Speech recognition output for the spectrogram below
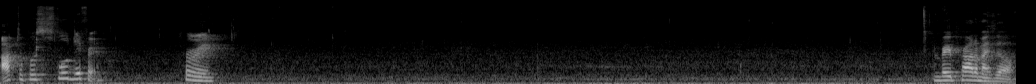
octopus is a little different for me. I'm very proud of myself.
